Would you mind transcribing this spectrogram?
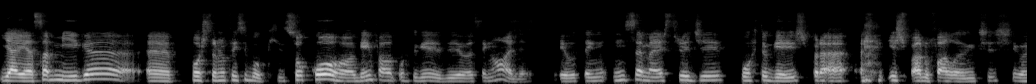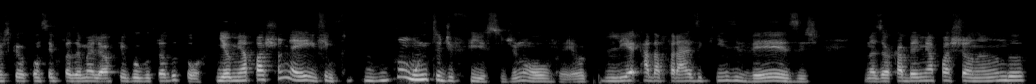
E aí essa amiga é, postou no Facebook, socorro, alguém fala português? E eu assim, olha, eu tenho um semestre de português para hispanofalantes. Eu acho que eu consigo fazer melhor que o Google Tradutor. E eu me apaixonei. Enfim, muito difícil, de novo. Eu lia cada frase 15 vezes, mas eu acabei me apaixonando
